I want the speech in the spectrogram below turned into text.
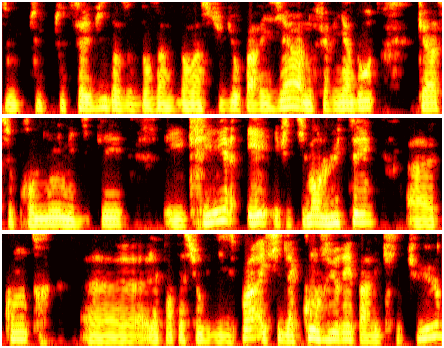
toute, toute sa vie dans, dans, un, dans un studio parisien, à ne faire rien d'autre qu'à se promener, méditer, et écrire et effectivement lutter euh, contre euh, la tentation du désespoir, essayer de la conjurer par l'écriture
